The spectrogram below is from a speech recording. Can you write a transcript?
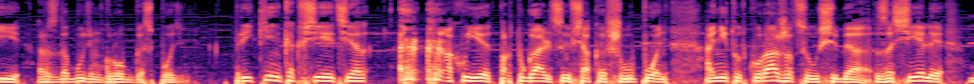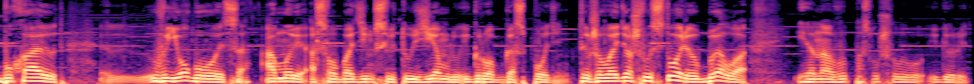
и раздобудем гроб Господень. Прикинь, как все эти охуеют португальцы и всякая шелупонь. Они тут куражатся у себя, засели, бухают, э, выебываются, а мы освободим святую землю и гроб Господень. Ты же войдешь в историю, Белла. И она послушала его и говорит,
